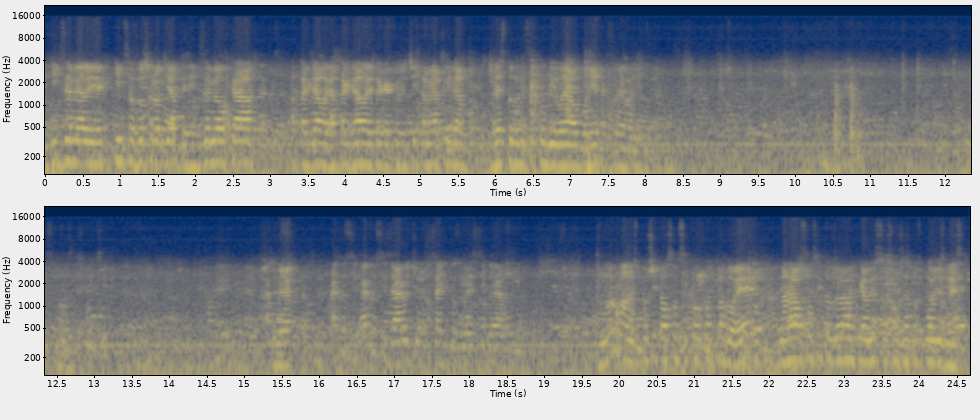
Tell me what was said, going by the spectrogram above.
tých XML-iek, kým sa zošrotia tie xml a tak ďalej a tak ďalej, tak akože či tam ja pridám 200 milisekúnd delay alebo nie, tak to nevadí. Nejak, Ako si, ako si zaručil, že sa ti to zmestí do jamky? normálne spočítal som si koľko toho je, nahral som si to do rámky a zistil som, že sa to v pohode zmestí.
